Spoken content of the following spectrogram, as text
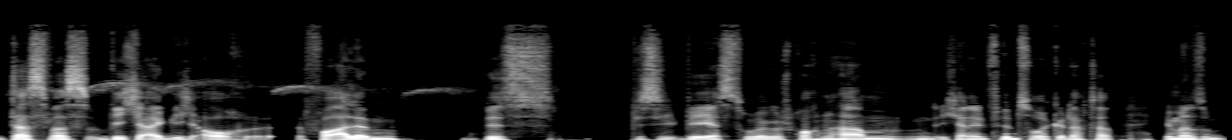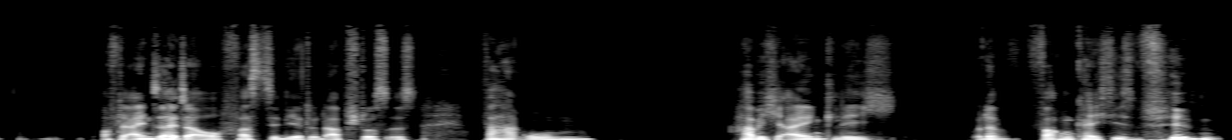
das, was mich eigentlich auch vor allem bis bis wir jetzt drüber gesprochen haben und ich an den Film zurückgedacht habe, immer so auf der einen Seite auch fasziniert und Abschluss ist, warum habe ich eigentlich oder warum kann ich diesen Film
